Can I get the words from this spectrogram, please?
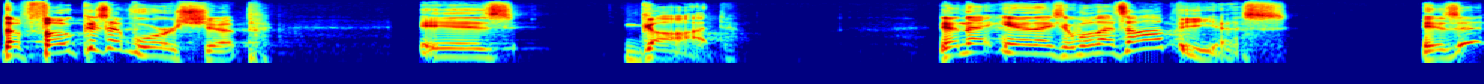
The focus of worship is God. And that, you know, they say, well, that's obvious. Is it?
